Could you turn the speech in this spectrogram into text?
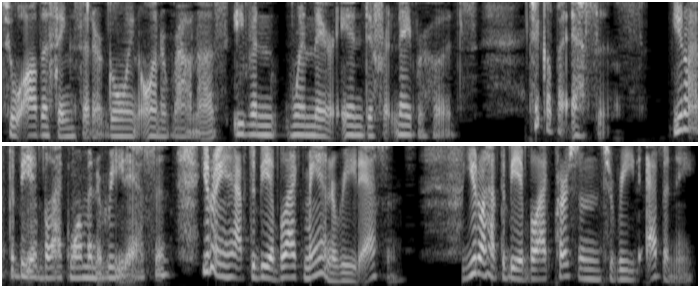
to all the things that are going on around us, even when they're in different neighborhoods. Pick up an essence you don't have to be a black woman to read Essence. You don't even have to be a black man to read Essence. You don't have to be a black person to read Ebony.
